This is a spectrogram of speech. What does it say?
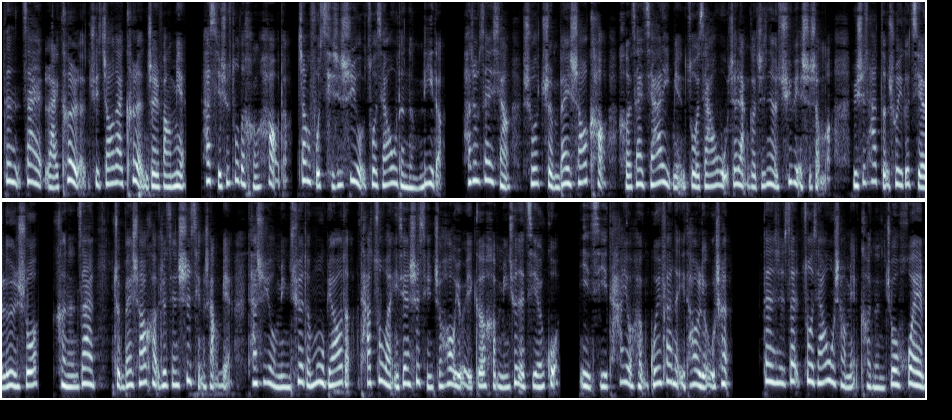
但在来客人去招待客人这方面，他其实做得很好的。丈夫其实是有做家务的能力的。他就在想说，准备烧烤和在家里面做家务这两个之间的区别是什么？于是他得出一个结论说，可能在准备烧烤这件事情上面，他是有明确的目标的。他做完一件事情之后，有一个很明确的结果，以及他有很规范的一套流程。但是在做家务上面，可能就会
